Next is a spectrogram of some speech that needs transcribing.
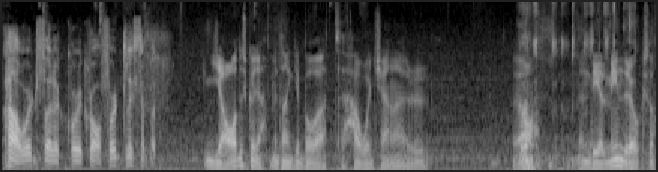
Howard före Corey Crawford till exempel? Ja, det skulle jag. Med tanke på att Howard tjänar ja, en del mindre också.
